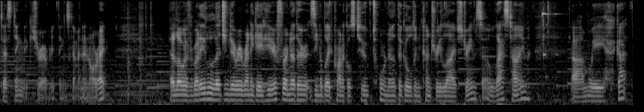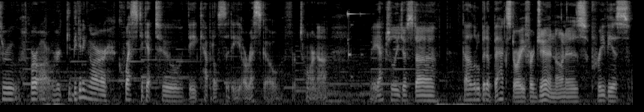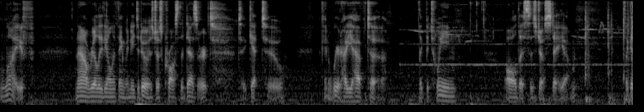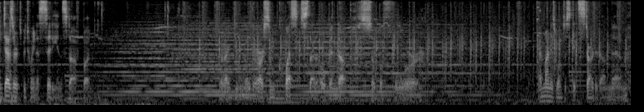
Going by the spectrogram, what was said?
testing, making sure everything's coming in all right. Hello everybody, Legendary Renegade here for another Xenoblade Chronicles 2 Torna the Golden Country live stream. So last time, um, we got through, we're, uh, we're beginning our quest to get to the capital city, Auresco, for Torna. We actually just uh, got a little bit of backstory for Jin on his previous life. Now really the only thing we need to do is just cross the desert to get to. Kind of weird how you have to, like between all this is just a, um, like a desert's between a city and stuff, but but I do know there are some quests that opened up, so before I might as well just get started on them.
